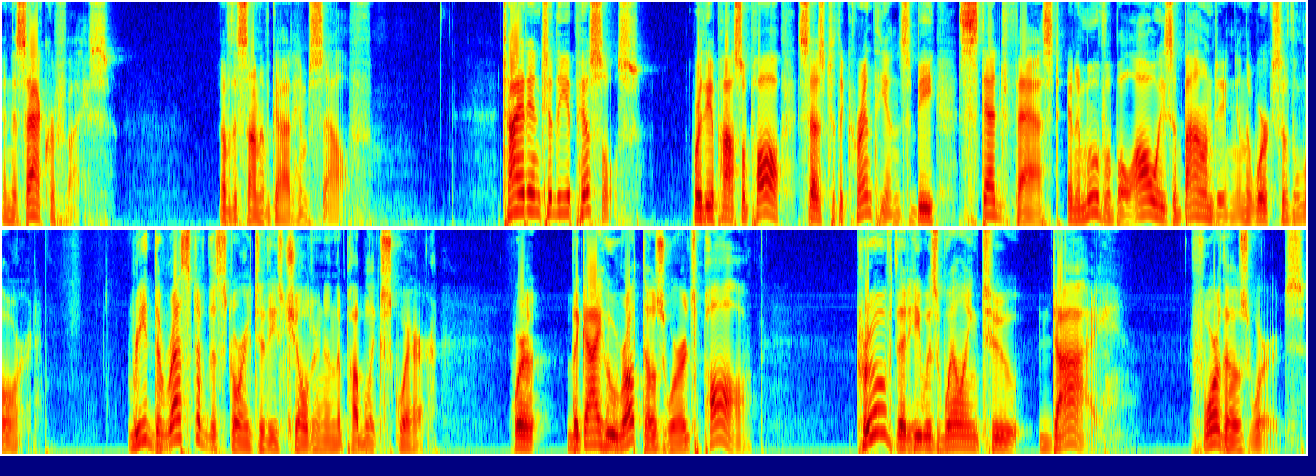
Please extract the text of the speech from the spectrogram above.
and the sacrifice of the Son of God Himself. Tie it into the epistles, where the Apostle Paul says to the Corinthians, Be steadfast and immovable, always abounding in the works of the Lord. Read the rest of the story to these children in the public square, where the guy who wrote those words, Paul, proved that he was willing to die for those words.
